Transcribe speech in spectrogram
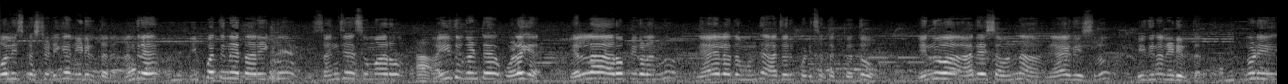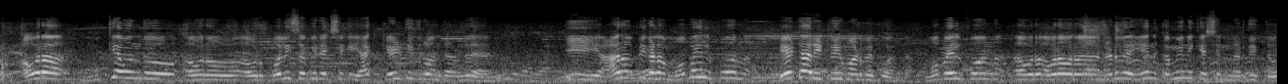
ಪೊಲೀಸ್ ಕಸ್ಟಡಿಗೆ ನೀಡಿರ್ತಾರೆ. ಅಂದ್ರೆ ಇಪ್ಪತ್ತನೇ ತಾರೀಕು ಸಂಜೆ ಸುಮಾರು ಐದು ಗಂಟೆ ಒಳಗೆ ಎಲ್ಲ ಆರೋಪಿಗಳನ್ನು ನ್ಯಾಯಾಲಯದ ಮುಂದೆ ಹಾಜರುಪಡಿಸತಕ್ಕದ್ದು ಎನ್ನುವ ಆದೇಶವನ್ನ ನ್ಯಾಯಾಧೀಶರು ಈ ದಿನ ನೀಡಿರ್ತಾರೆ. ನೋಡಿ ಅವರ ಮುಖ್ಯ ಒಂದು ಅವರು ಅವರು ಪೊಲೀಸ್ ಅಭಿರಕ್ಷೆಗೆ ಯಾಕೆ ಕೇಳ್ತಿದ್ರು ಅಂತ ಅಂದ್ರೆ ಈ ಆರೋಪಿಗಳ ಮೊಬೈಲ್ ಫೋನ್ ಡೇಟಾ ರಿಟ್ರೀವ್ ಮಾಡಬೇಕು ಅಂತ. ಮೊಬೈಲ್ ಫೋನ್ ಅವರು ಅವರವರ ನಡುವೆ ಏನು ಕಮ್ಯುನಿಕೇಷನ್ ನಡೆದಿತ್ತು,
